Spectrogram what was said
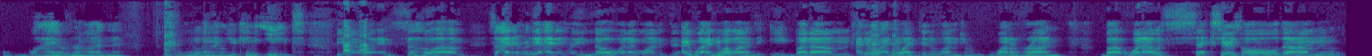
why run when you can eat? You know, and so um, so I didn't really, I didn't really know what I wanted to. I, I knew I wanted to eat, but um, I didn't. I knew I didn't want to want to run. But when I was six years old, um,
